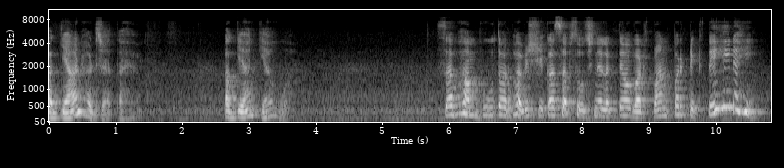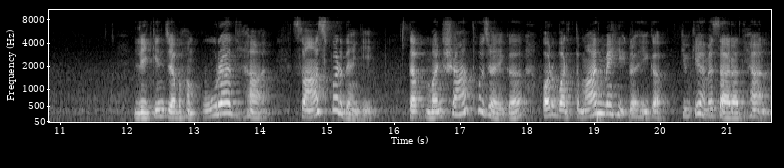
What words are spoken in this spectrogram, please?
अज्ञान हट जाता है। अज्ञान क्या हुआ? सब हम भूत और भविष्य का सब सोचने लगते हैं और वर्तमान पर टिकते ही नहीं। लेकिन जब हम पूरा ध्यान सांस पर देंगे, तब मन शांत हो जाएगा और वर्तमान में ही रहेगा, क्योंकि हमें सारा ध्यान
